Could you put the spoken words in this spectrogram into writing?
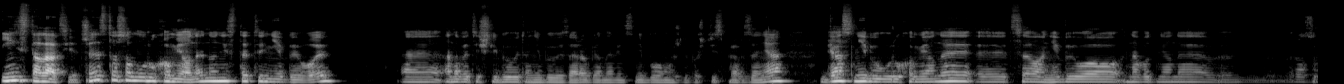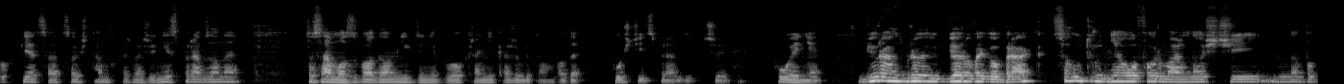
Instalacje często są uruchomione, no niestety nie były, e, a nawet jeśli były, to nie były zarobione, więc nie było możliwości sprawdzenia. Gaz nie był uruchomiony, e, CO nie było nawodnione, e, rozruch pieca, coś tam w każdym razie niesprawdzone. To samo z wodą, nigdzie nie było kranika, żeby tą wodę puścić, sprawdzić, czy płynie. Biura odbiorowego brak, co utrudniało formalności, no bo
